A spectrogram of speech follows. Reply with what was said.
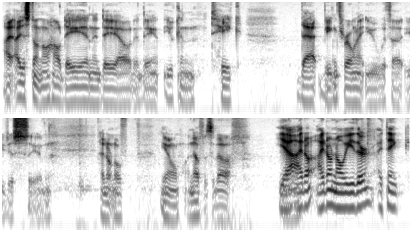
I, I just don't know how day in and day out and day in, you can take that being thrown at you without you just saying i don't know if you know enough is enough Yeah, I don't. I don't know either. I think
